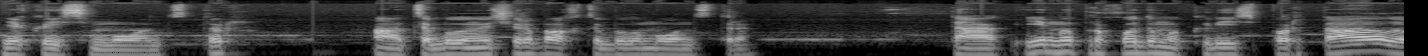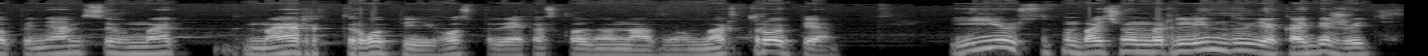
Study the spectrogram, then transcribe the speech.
Якийсь монстр. А, це було не черепахи, це були монстри. Так, і ми проходимо крізь портал і опиняємося в. Мертропії. Господи, яка складна назва. Мертропія. І ось тут ми бачимо Мерлінду, яка біжить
